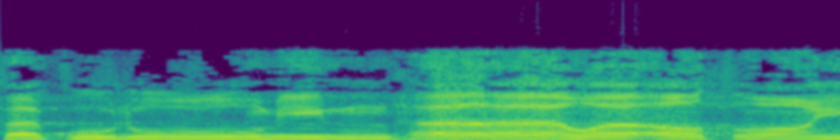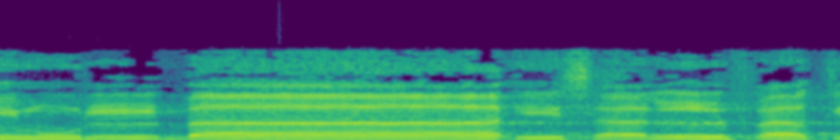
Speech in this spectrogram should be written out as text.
فَكُلُوا مِنْهَا وَأَطْعِمُوا الْبَائِسَ الْفَقِيرَ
